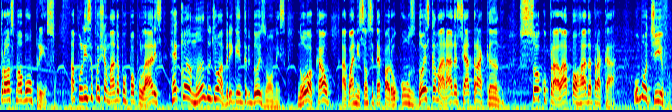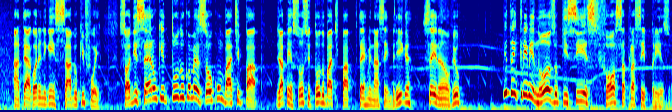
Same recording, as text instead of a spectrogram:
próximo ao Bom Preço. A polícia foi chamada por populares reclamando de uma briga entre dois homens. No local, a guarnição se deparou com os dois camaradas se atracando, soco pra lá, porrada pra cá. O motivo, até agora ninguém sabe o que foi. Só disseram que tudo começou com bate-papo. Já pensou se todo bate-papo terminasse em briga? Sei não, viu? E tem criminoso que se esforça para ser preso.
